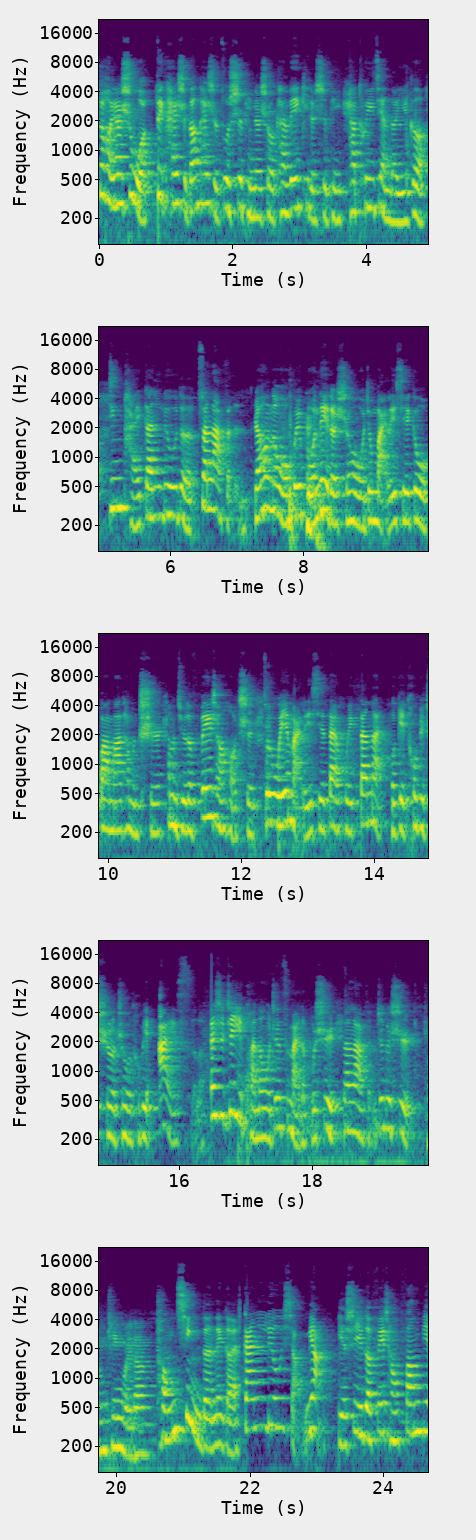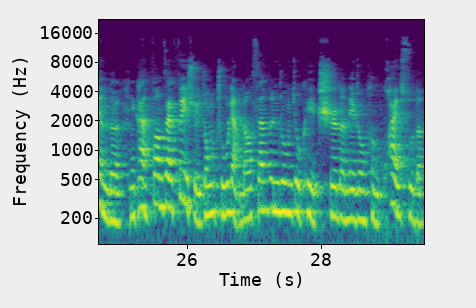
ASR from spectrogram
这好像是我最开始刚开始做视频的时候看 Vicky 的视频，他推荐的一个金牌干溜的酸辣粉。然后呢，我回国内的时候，我就买了一些给我爸妈他们吃，他们觉得非常好吃，所以我也买了一些带回丹麦，我给 Toby 吃了之后，Toby 爱死了。但是这一款呢，我这次买的不是酸辣粉，这个是重庆味的，重庆的那个干溜小面儿，也是一个非常方便的，你看放在。沸水中煮两到三分钟就可以吃的那种很快速的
